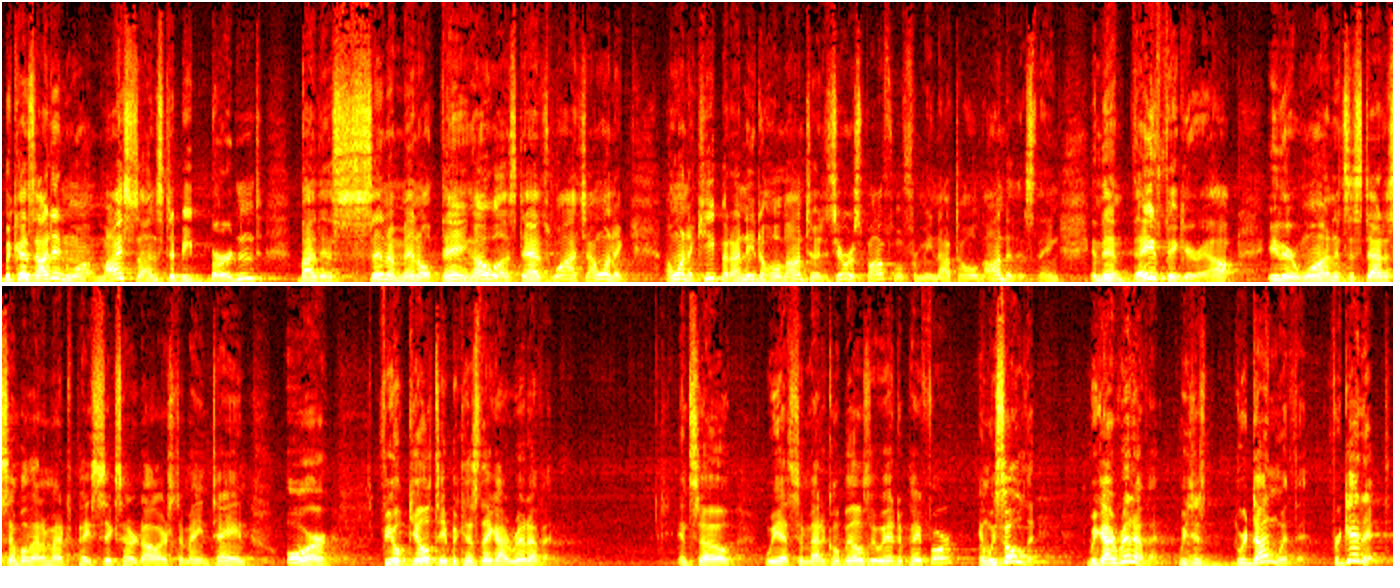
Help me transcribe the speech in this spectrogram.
because I didn't want my sons to be burdened by this sentimental thing. Oh, well, it's dad's watch. I want to. I want to keep it. I need to hold on to it. It's irresponsible for me not to hold on to this thing. And then they figure out either one, it's a status symbol that I might have to pay $600 to maintain, or feel guilty because they got rid of it. And so we had some medical bills that we had to pay for, and we sold it. We got rid of it. We just, we're done with it. Forget it.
